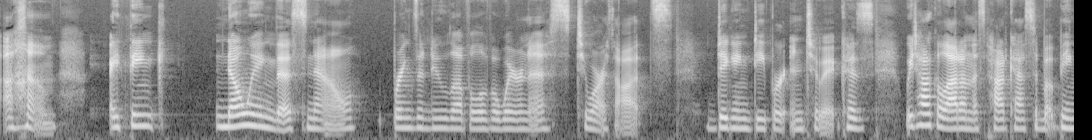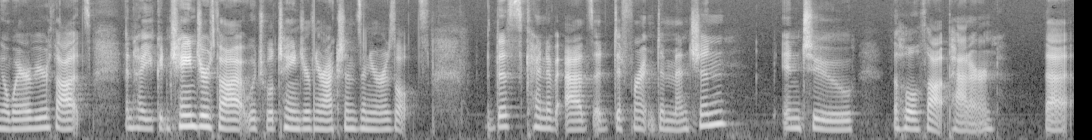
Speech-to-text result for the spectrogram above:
um, I think knowing this now brings a new level of awareness to our thoughts, digging deeper into it. Because we talk a lot on this podcast about being aware of your thoughts and how you can change your thought, which will change your, your actions and your results. But this kind of adds a different dimension into the whole thought pattern that,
